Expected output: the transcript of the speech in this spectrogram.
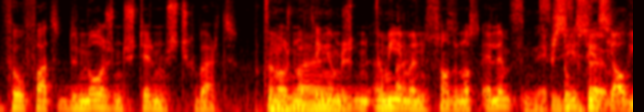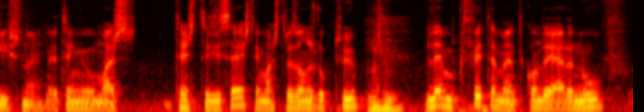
foi o fato de nós nos termos descoberto. Porque nós não Também, tínhamos a também. mínima noção do nosso. Eu lembro, Sim, é sim. Do potencial disto, não é? eu tenho mais. Tens 36, tenho mais 3 anos do que tu. Uhum. Lembro perfeitamente quando eu era novo,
